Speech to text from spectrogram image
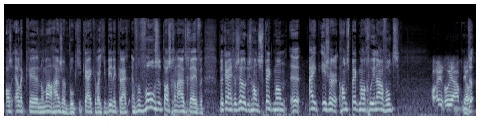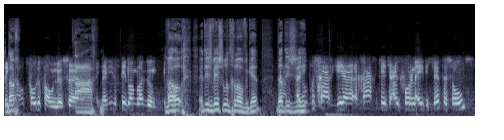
als elk normaal huishoudboekje kijken wat je binnenkrijgt en vervolgens het pas gaan uitgeven. We krijgen zo dus Hans Spekman. eh Eik is er. Hans Spekman, goedenavond. Hoi, goedenavond. Ik dag. ben als Vodafone, dus eh, Ah. ik weet niet of het lang blijft doen. Ik Wel, het is wisselend geloof ik, hè? Dat is... Eh, doet dus graag een, keer, eh, graag een keertje uit voor een etentje tussen ons.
